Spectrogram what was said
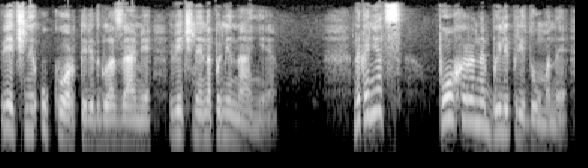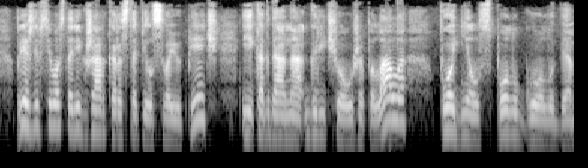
Вечный укор перед глазами, вечное напоминание. Наконец, похороны были придуманы. Прежде всего старик жарко растопил свою печь, и когда она горячо уже пылала, поднял с полу голубя.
